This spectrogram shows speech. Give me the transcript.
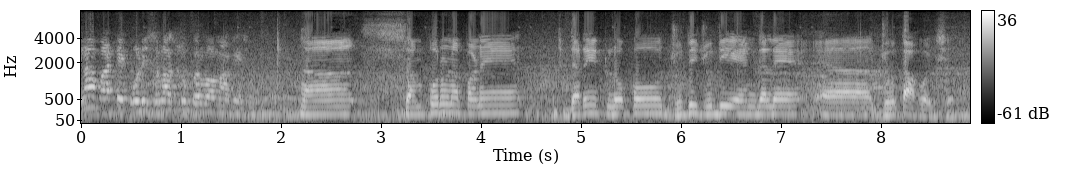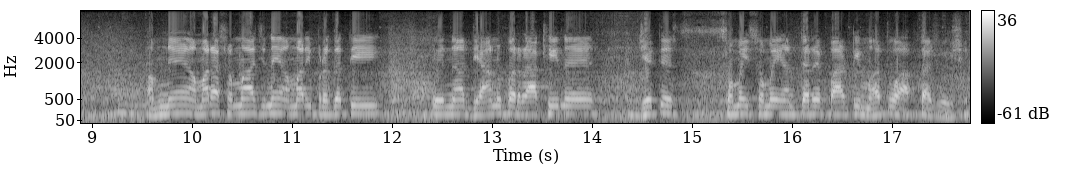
એના માટે કોળી સમાજ શું કરવા માગે છે? સંપૂર્ણપણે દરેક લોકો જુદી જુદી એંગલે જોતા હોય છે. અમને અમારા સમાજને, અમારી પ્રગતિ એના ધ્યાન ઉપર રાખીને જે તે સમય સમય અંતરે પાર્ટી મહત્ત્વ આપતા જ હોય છે.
